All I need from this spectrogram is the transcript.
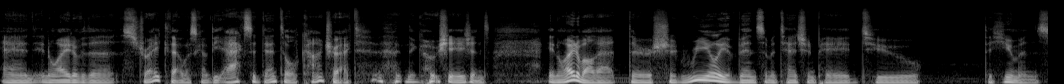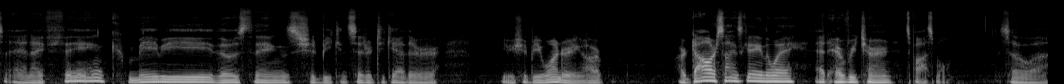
And in light of the strike, that was kind of the accidental contract negotiations. In light of all that, there should really have been some attention paid to the humans. And I think maybe those things should be considered together. You should be wondering are, are dollar signs getting in the way at every turn? It's possible. So, uh,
